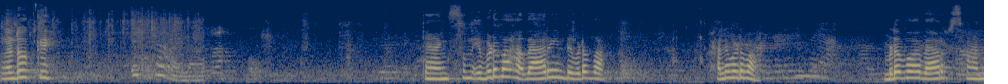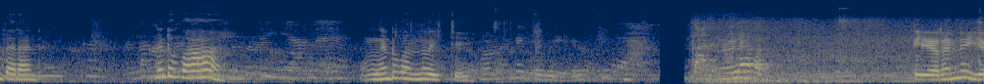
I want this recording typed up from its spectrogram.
ഇങ്ങോട്ട് താങ്ക്സ് ഇവിടെ വാ വേറെ ഉണ്ട് ഇവിടെ വാ. ഹല ഇവിടെ വാ. ഇവിടെ വാ വേറൊരു സാധനം തരാണ്ട് ഇങ്ങോട്ട് വാ. ഇങ്ങോട്ട് വന്ന് വെയിറ്റ് ക്ലിയർ തന്നെ ഈ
